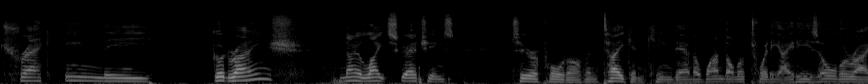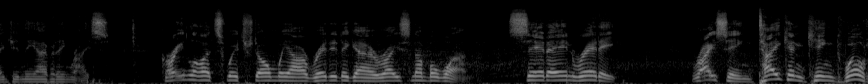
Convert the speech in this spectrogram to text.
Track in the good range. No late scratchings to report of. And Taken King down to $1.28. He's all the rage in the opening race. Green light switched on. We are ready to go. Race number one. Set and ready. Racing, Taken King dwelt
